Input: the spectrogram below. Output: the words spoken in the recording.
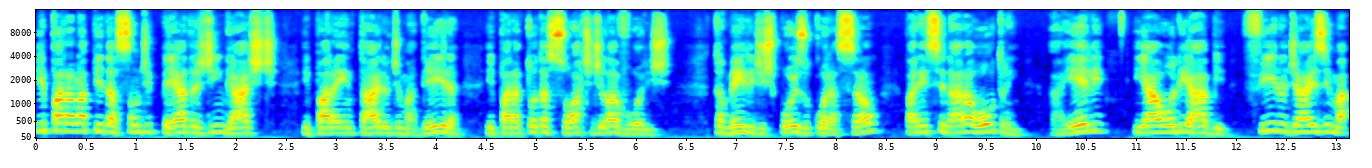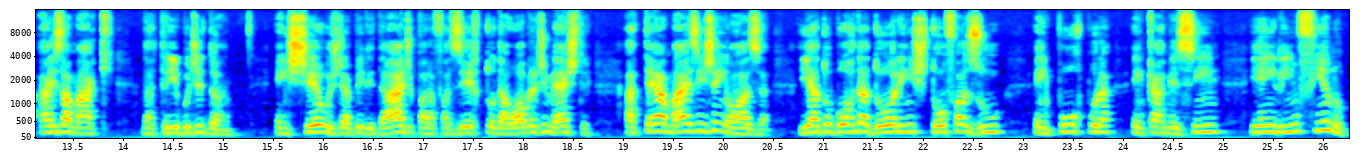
e para a lapidação de pedras de engaste, e para entalho de madeira, e para toda sorte de lavores. Também lhe dispôs o coração para ensinar a outrem, a ele e a Oliabe, filho de Aizamaque, da tribo de Dan encheu-os de habilidade para fazer toda a obra de mestre, até a mais engenhosa, e a do bordador em estofo azul, em púrpura, em carmesim e em linho fino,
